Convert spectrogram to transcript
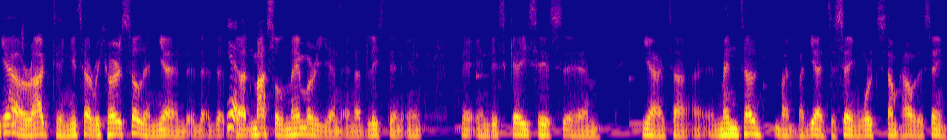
Yeah or acting it's a rehearsal and yeah and th- th- th- Yeah. that muscle memory and, and at least in in in this case is um, yeah it's a, a mental but but yeah it's the same works somehow the same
